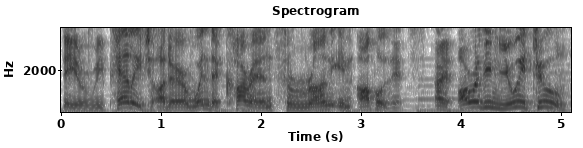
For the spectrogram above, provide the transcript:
They repel each other when the currents run in opposites. I already knew it too.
